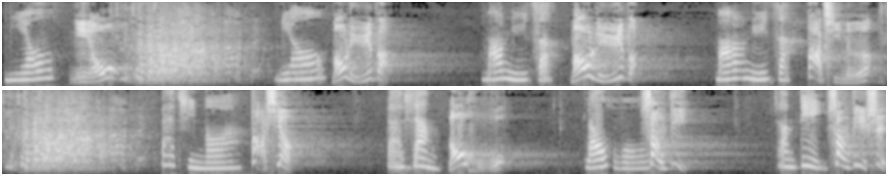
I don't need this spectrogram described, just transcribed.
牛。牛。牛。毛驴子。毛驴子。毛驴子。毛驴子。大企鹅大企鹅大象。大象。老虎。老虎。上帝。上帝。上帝是。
